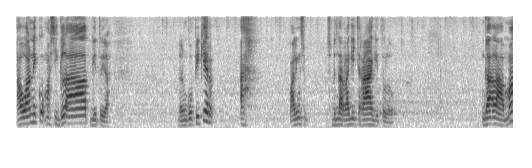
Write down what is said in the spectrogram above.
awannya kok masih gelap gitu ya dan gue pikir ah paling sebentar lagi cerah gitu loh. Nggak lama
